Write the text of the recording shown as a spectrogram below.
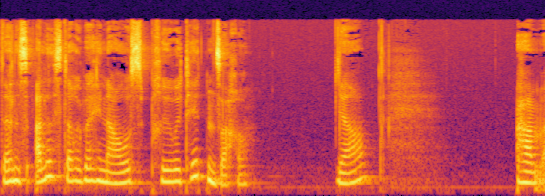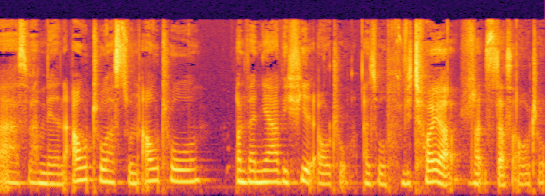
dann ist alles darüber hinaus Prioritätensache. Ja, haben wir ein Auto? Hast du ein Auto? Und wenn ja, wie viel Auto? Also wie teuer ist das Auto?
